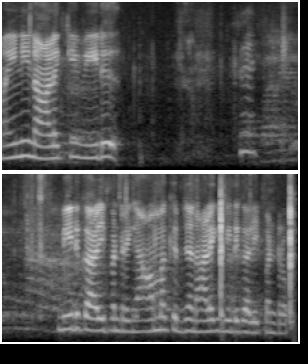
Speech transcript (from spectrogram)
மைனி நாளைக்கு வீடு வீடு காலி பண்ணுறீங்க ஆமாம் கிருஜா நாளைக்கு வீடு காலி பண்ணுறோம்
